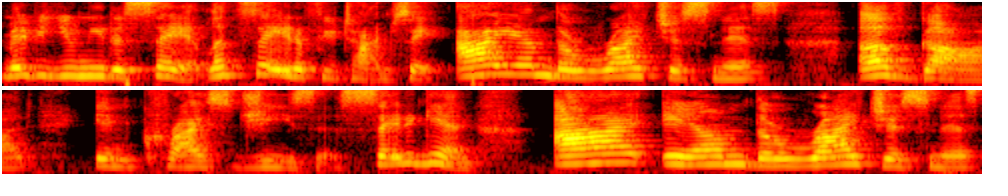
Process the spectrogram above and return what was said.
maybe you need to say it. Let's say it a few times. Say, I am the righteousness of God in Christ Jesus. Say it again. I am the righteousness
